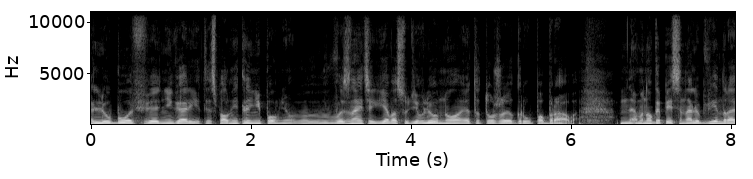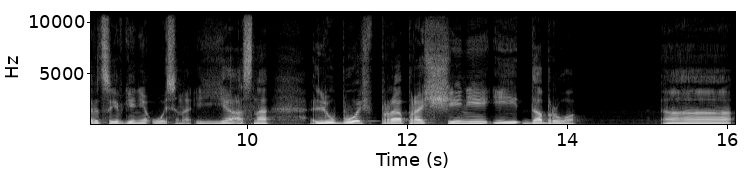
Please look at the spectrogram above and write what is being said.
любовь не горит». Исполнителя не помню. Вы знаете, я вас удивлю, но это тоже группа «Браво». Много песен о любви нравится Евгения Осина. Ясно. Любовь про прощение и добро. А,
